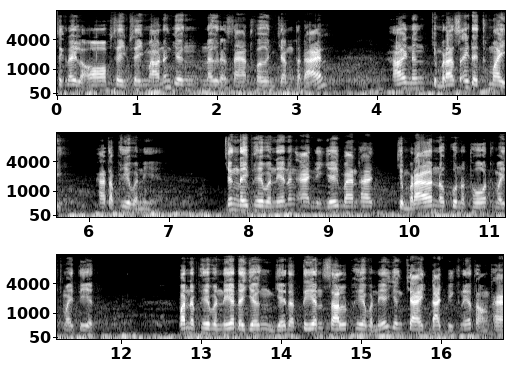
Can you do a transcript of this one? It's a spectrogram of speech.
សេចក្តីល្អផ្សេងផ្សេងមកហ្នឹងយើងនៅរក្សាធ្វើអញ្ចឹងដដែលហើយនឹងចម្រើនស្អីដែលថ្មីហៅថាភាវនាអញ្ចឹងនៃភាវនាហ្នឹងអាចនិយាយបានថាចម្រើននៅគុណធម៌ថ្មីថ្មីទៀត បណ្ឌភាវនាដែលយើងនិយាយថាទានសិលភាវនាយើងចែកដាច់ពីគ្នាត្រង់ថា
